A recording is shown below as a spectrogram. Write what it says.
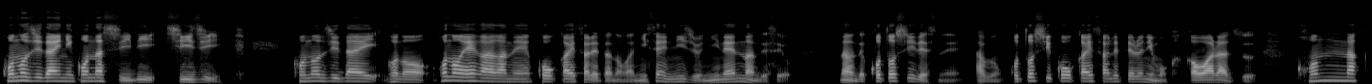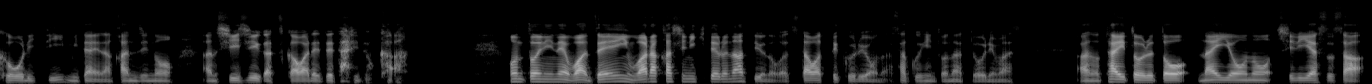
この時代にこんな CD、CG、この時代、この、この映画がね、公開されたのが2022年なんですよ。なので今年ですね、多分、今年公開されてるにもかかわらず、こんなクオリティ？みたいな感じのあの CG が使われてたりとか、本当にね、全員笑かしに来てるなっていうのが伝わってくるような作品となっております。あの、タイトルと内容のシリアスさ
